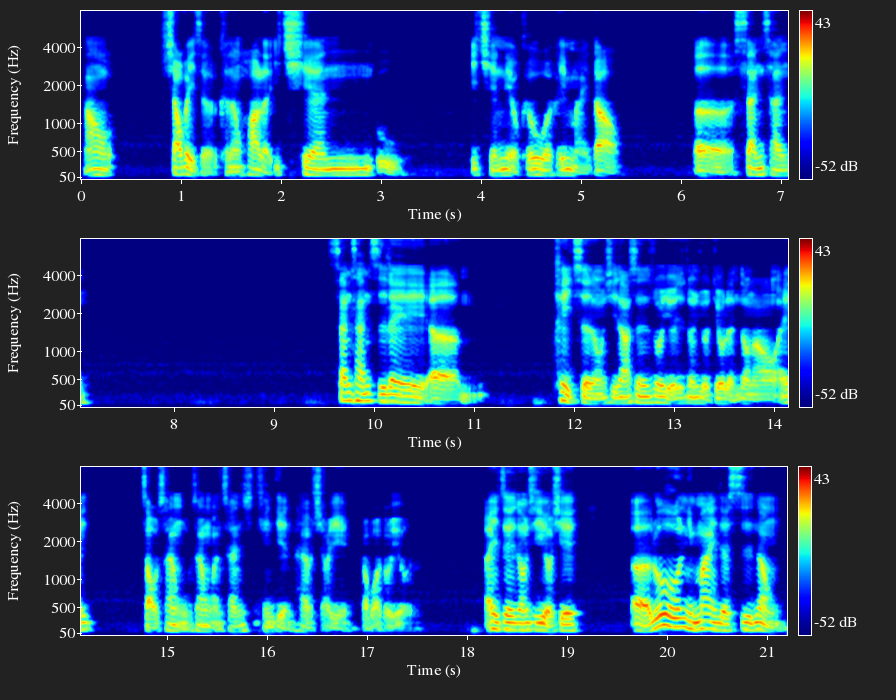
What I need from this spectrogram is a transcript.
然后消费者可能花了一千五。一千六，可我可以买到，呃，三餐，三餐之类，呃，可以吃的东西，然后甚至说有些东西有丢冷冻，然后哎，早餐、午餐、晚餐、甜点还有宵夜，搞不好都有了。而且这些东西有些，呃，如果你卖的是那种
